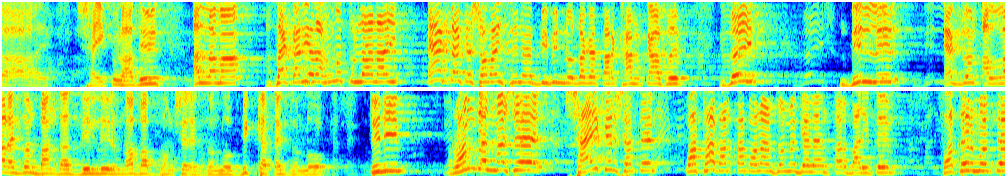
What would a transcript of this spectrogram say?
যায় শাইকুল হাদিস, আল্লামা জাকারিয়া রহমতুল্লাহ আলাই এক ডাকে সবাই চিনে বিভিন্ন জায়গায় তার খানকা আছে। যেই দিল্লির একজন আল্লাহর একজন বান্দা, দিল্লির নবাব বংশের একজন লোক, বিখ্যাত একজন লোক। তিনি রমজান মাসে শাইকের সাথে কথাবার্তা বলার জন্য গেলেন তার বাড়িতে। পথের মধ্যে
